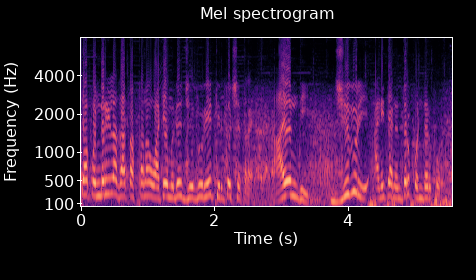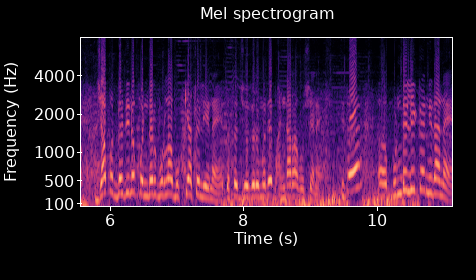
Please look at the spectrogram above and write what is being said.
त्या पंढरीला जात असताना वाटेमध्ये जेजुरी हे तीर्थक्षेत्र आहे. आळंदी जेजुरी आणि त्यानंतर पंढरपूर. ज्या पद्धतीनं पंढरपूरला मुख्याचं लेण आहे तसं जेजुरीमध्ये भंडारा भूषण आहे. तिथं पुंडलिक निदान आहे.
